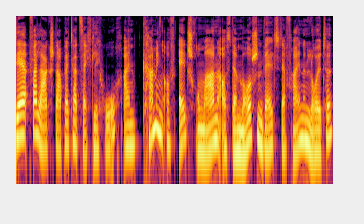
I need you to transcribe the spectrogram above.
der Verlag stapelt tatsächlich hoch. Ein Coming-of-Age-Roman aus der morschen Welt der feinen Leute,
